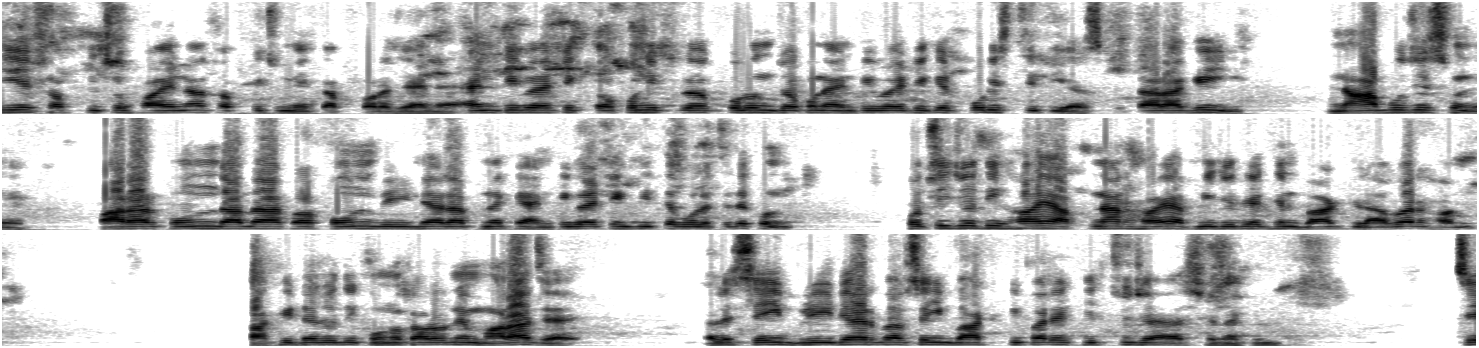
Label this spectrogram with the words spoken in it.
দিয়ে সব কিছু হয় না, সবকিছু মেকআপ করা যায় না। অ্যান্টিবায়োটিক তখনই প্রয়োগ করুন যখন অ্যান্টিবায়োটিকের পরিস্থিতি আসবে। তার আগেই না বুঝে শুনে পাড়ার কোন দাদা বা কোন ব্রিডার আপনাকে অ্যান্টিবায়োটিক দিতে বলেছে। দেখুন, ক্ষতি যদি হয়, আপনার হয়, আপনি যদি একজন বার্ড লাভার হন পাখিটা যদি কোনো কারণে মারা যায়, তাহলে সেই ব্রিডার বা সেই বার্ড কিপারের কিচ্ছু যায় আসে না কিন্তু। সে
